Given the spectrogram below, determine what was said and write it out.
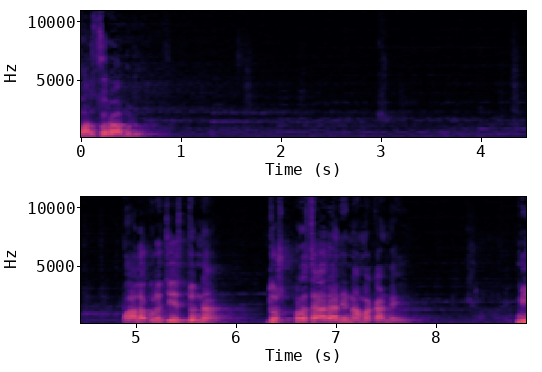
పరశురాముడు. పాలకులు చేస్తున్న దుష్ప్రచారాన్ని నమ్మకండి. మీ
